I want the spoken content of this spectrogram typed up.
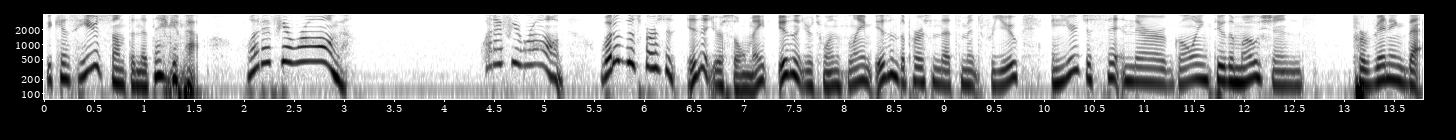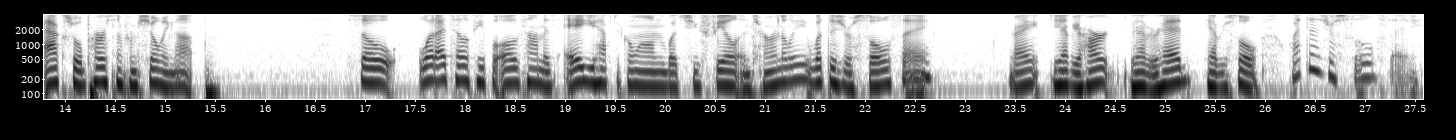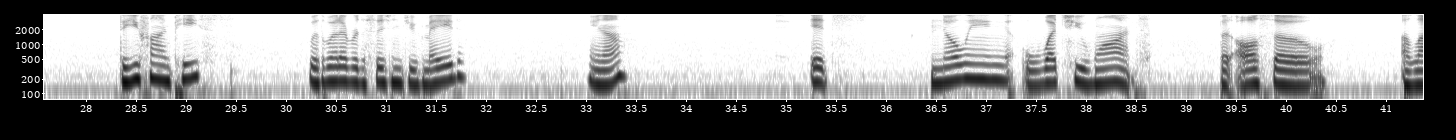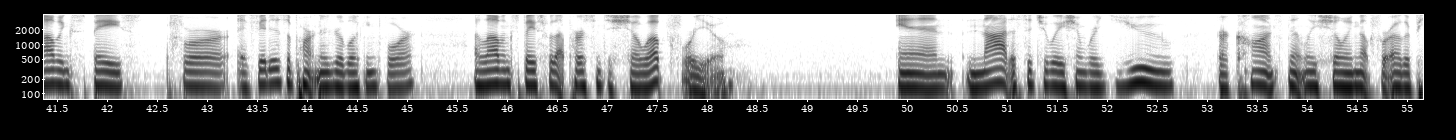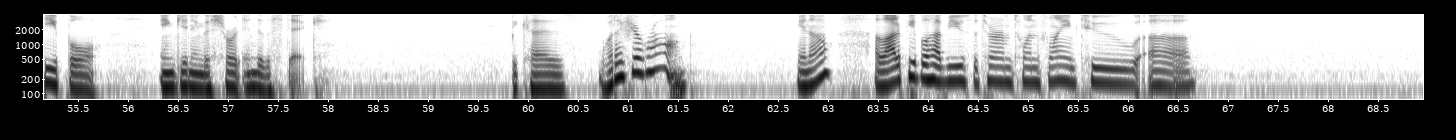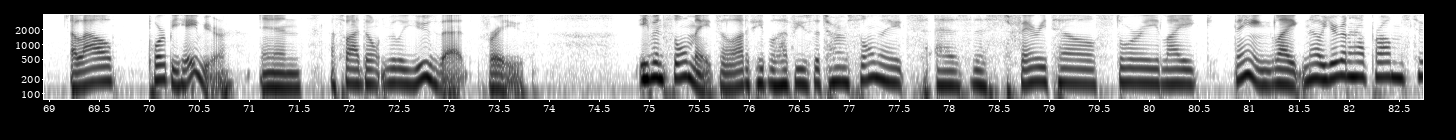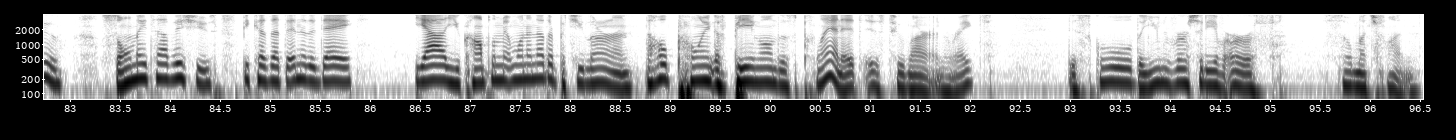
Because here's something to think about. What if you're wrong? What if you're wrong? What if this person isn't your soulmate, isn't your twin flame, isn't the person that's meant for you, and you're just sitting there going through the motions, preventing the actual person from showing up? So, what I tell people all the time is A, you have to go on what you feel internally. What does your soul say? Right? You have your heart, you have your head, you have your soul. What does your soul say? Do you find peace? with whatever decisions you've made. You know? It's knowing what you want, but also allowing space for, if it is a partner you're looking for, allowing space for that person to show up for you. And not a situation where you are constantly showing up for other people and getting the short end of the stick because what if you're wrong? You know, a lot of people have used the term twin flame to uh, allow poor behavior, and that's why I don't really use that phrase. Even soulmates, a lot of people have used the term soulmates as this fairy tale story like thing. Like, no, you're going to have problems too. Soulmates have issues because at the end of the day, yeah, you complement one another, but you learn. The whole point of being on this planet is to learn, right? The school, the University of Earth, so much fun.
